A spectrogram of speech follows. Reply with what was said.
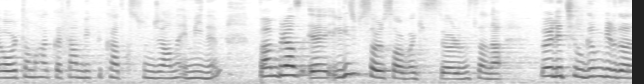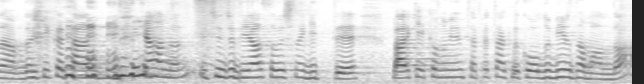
Ve ortama hakikaten büyük bir katkı sunacağına eminim. Ben biraz e, ilginç bir soru sormak istiyorum sana. Böyle çılgın bir dönemde hakikaten dünyanın 3. Dünya Savaşı'na gitti. Belki ekonominin tepe taklak olduğu bir zamanda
